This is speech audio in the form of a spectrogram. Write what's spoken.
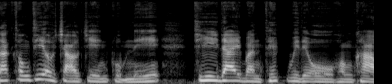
นักท่องเที่ยวชาวจีนกลุ่มนี้ ที่ได้บันทึกวิดีโอของเขา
